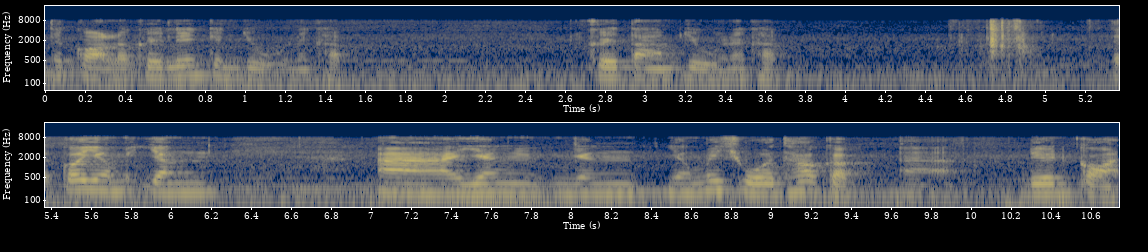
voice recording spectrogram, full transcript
แต่ก่อนเราเคยเล่นกันอยู่นะครับ เคยตามอยู่นะครับ แต่ก็ยังยังอ่ายังยังยังไม่ชัวร์เท่ากับอ่าเดือนก่อน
